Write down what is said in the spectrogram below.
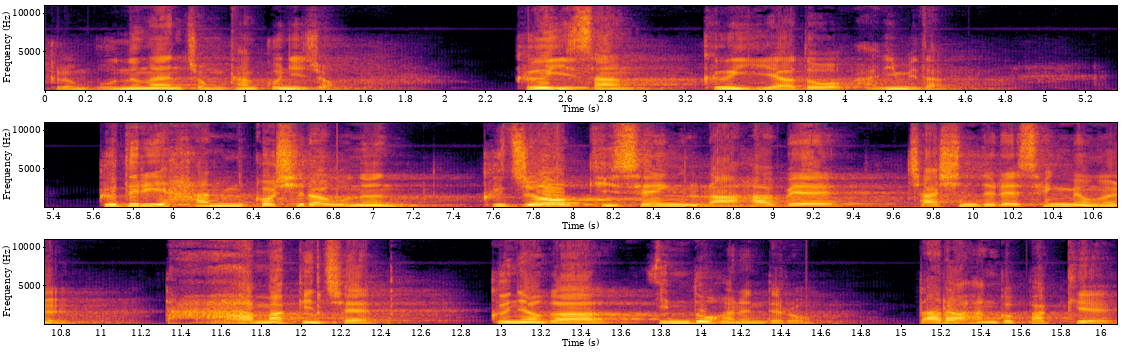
그런 무능한 정탐꾼이죠. 그 이상, 그 이하도 아닙니다. 그들이 한 것이라고는 그저 기생 라합의 자신들의 생명을 다 맡긴 채 그녀가 인도하는 대로 따라한 것밖에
